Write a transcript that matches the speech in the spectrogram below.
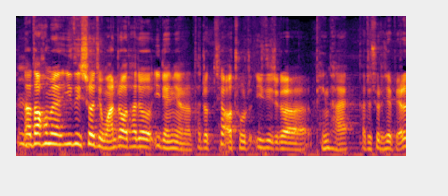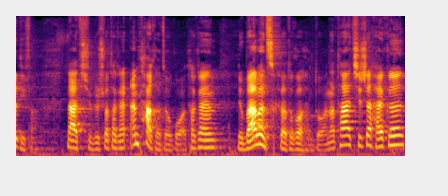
那到后面 Easy 设计完之后，他就一点点的他就跳出 Easy 这个平台，他就去了一些别的地方。那比如说他跟安踏合作过，他跟 New Balance 合作过很多，那他其实还跟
